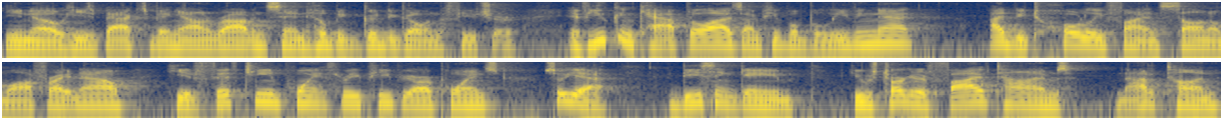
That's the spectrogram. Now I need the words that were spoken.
You know, he's back to being Allen Robinson. He'll be good to go in the future. If you can capitalize on people believing that, I'd be totally fine selling him off right now. He had 15.3 PPR points. So, yeah, decent game. He was targeted five times, not a ton.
